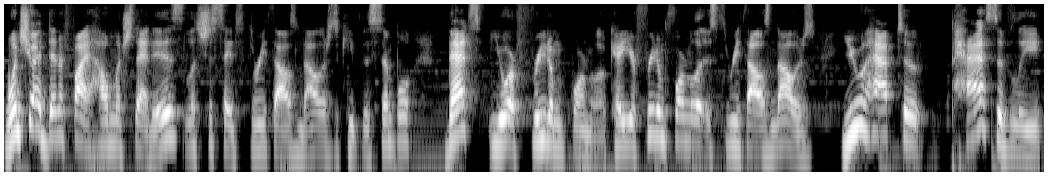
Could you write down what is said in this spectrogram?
Once you identify how much that is, let's just say it's $3,000 to keep this simple, that's your freedom formula, okay? Your freedom formula is $3,000. You have to passively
